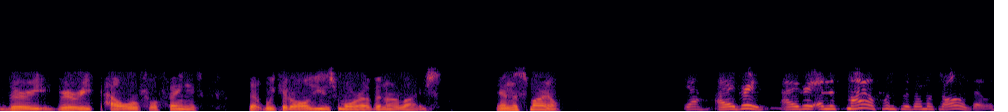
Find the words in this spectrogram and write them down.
very, very powerful things that we could all use more of in our lives. And the smile. Yeah, I agree. I agree. And the smile comes with almost all of those.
